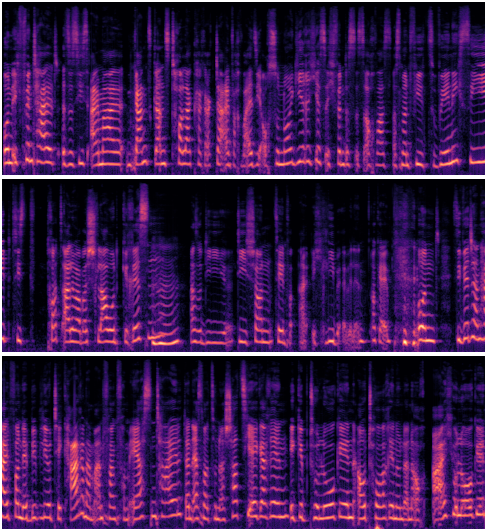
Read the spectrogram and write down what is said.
Und ich finde halt, also sie ist einmal ein ganz, ganz toller Charakter, einfach weil sie auch so neugierig ist. Ich finde, das ist auch was, was man viel zu wenig sieht. Sie ist trotz allem aber schlau und gerissen. Also die, die schon 10 von. ah, Ich liebe Evelyn. Okay. und sie wird dann halt von der Bibliothekarin am Anfang vom ersten Teil, dann erstmal zu einer Schatzjägerin, Ägyptologin, Autorin und dann auch Archäologin.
